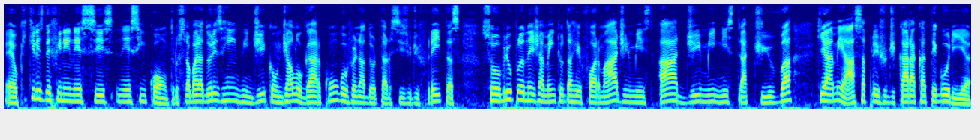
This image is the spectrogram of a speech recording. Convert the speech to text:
É, o que, que eles definem nesse, nesse encontro? Os trabalhadores reivindicam dialogar com o governador Tarcísio de Freitas sobre o planejamento da reforma administrativa que ameaça prejudicar a categoria.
